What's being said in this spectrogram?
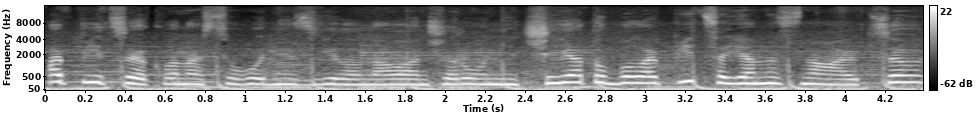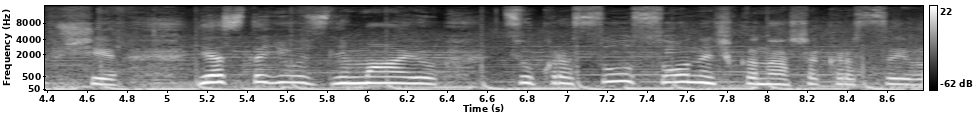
А піцу, як вона сьогодні з'їла на ланжероні, чия то була піца, я не знаю. Це взагалі. Я стою, знімаю цю красу, сонечко наше красиве.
